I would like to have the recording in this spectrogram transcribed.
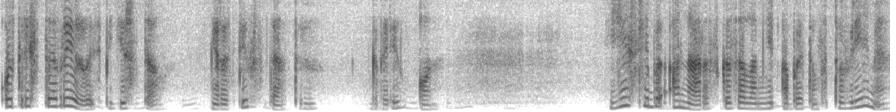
отреставрировать пьедестал, не разбив статую, говорил он. Если бы она рассказала мне об этом в то время,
